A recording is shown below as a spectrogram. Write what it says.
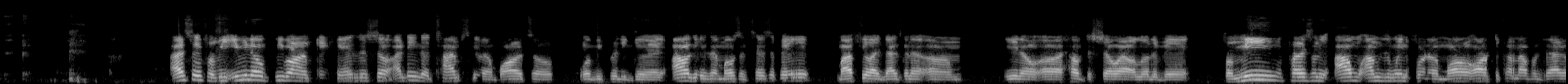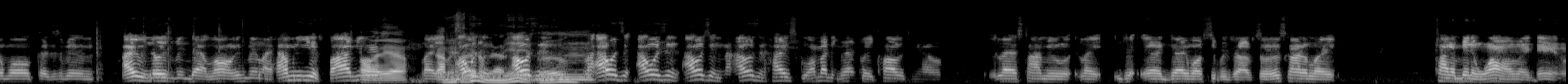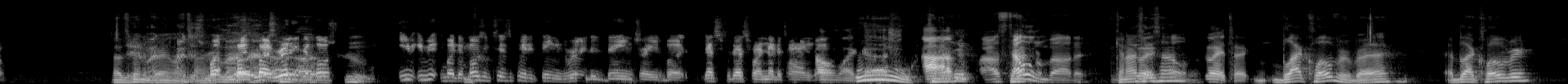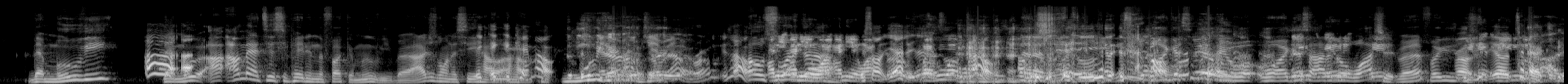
I'd say for me, even though people aren't big fans of the show, I think the time skip in Boruto would be pretty good. I don't think it's the most anticipated, but I feel like that's gonna um, you know, uh, help the show out a little bit. For me personally, I'm I'm just waiting for the Moro arc to come out from Dragon Ball because it's been I didn't even know it's been that long. It's been like how many years? Five years? Oh yeah. Like I'm I was been in, minute, I was in, like, I was in, I was in, I was in, I was in high school. I'm about to graduate college now. Last time it was, like Dra- uh, Dragon Ball Super dropped, so it's kind of like, kind of been a while. I'm like, damn. It's been a very I- long I time. But- but- but really the most- Even, even, but the most anticipated thing is really this Dame trade, but that's for that's for another time. Though. Oh my gosh. Ooh, I- I, get- I was telling them about it. can I Go say ahead. something? Go ahead, Tech. Black Clover, bruh. Black Clover, that movie. Uh, That movie. I, I'm anticipating the fucking movie, bro. I just want to see it, how it, it how- came out. The movie It came out, came out, bro. It's out. Oh, I need, swear I to need to God. watch. I need to It's watch. on- yeah, Bro, yeah, Wait, who? it's Who? out. It's- it's- it's Oh, I guess, hey, well, well, I guess I ought to go watch it, man. Fuck you- Bro, Did- yo, did Tech. anyone- Ah,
